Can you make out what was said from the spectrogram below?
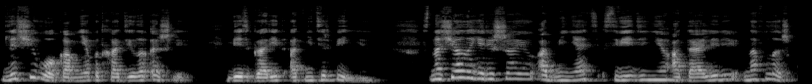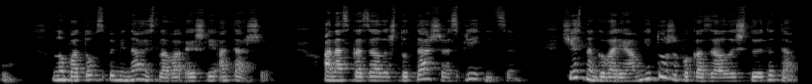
для чего ко мне подходила Эшли. Весь горит от нетерпения. Сначала я решаю обменять сведения о Тайлере на флешку, но потом вспоминаю слова Эшли о Таше. Она сказала, что Таша – сплетница. Честно говоря, мне тоже показалось, что это так.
